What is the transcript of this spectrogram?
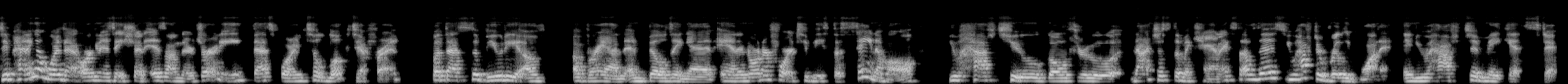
depending on where that organization is on their journey, that's going to look different. But that's the beauty of a brand and building it. And in order for it to be sustainable, you have to go through not just the mechanics of this, you have to really want it and you have to make it stick.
